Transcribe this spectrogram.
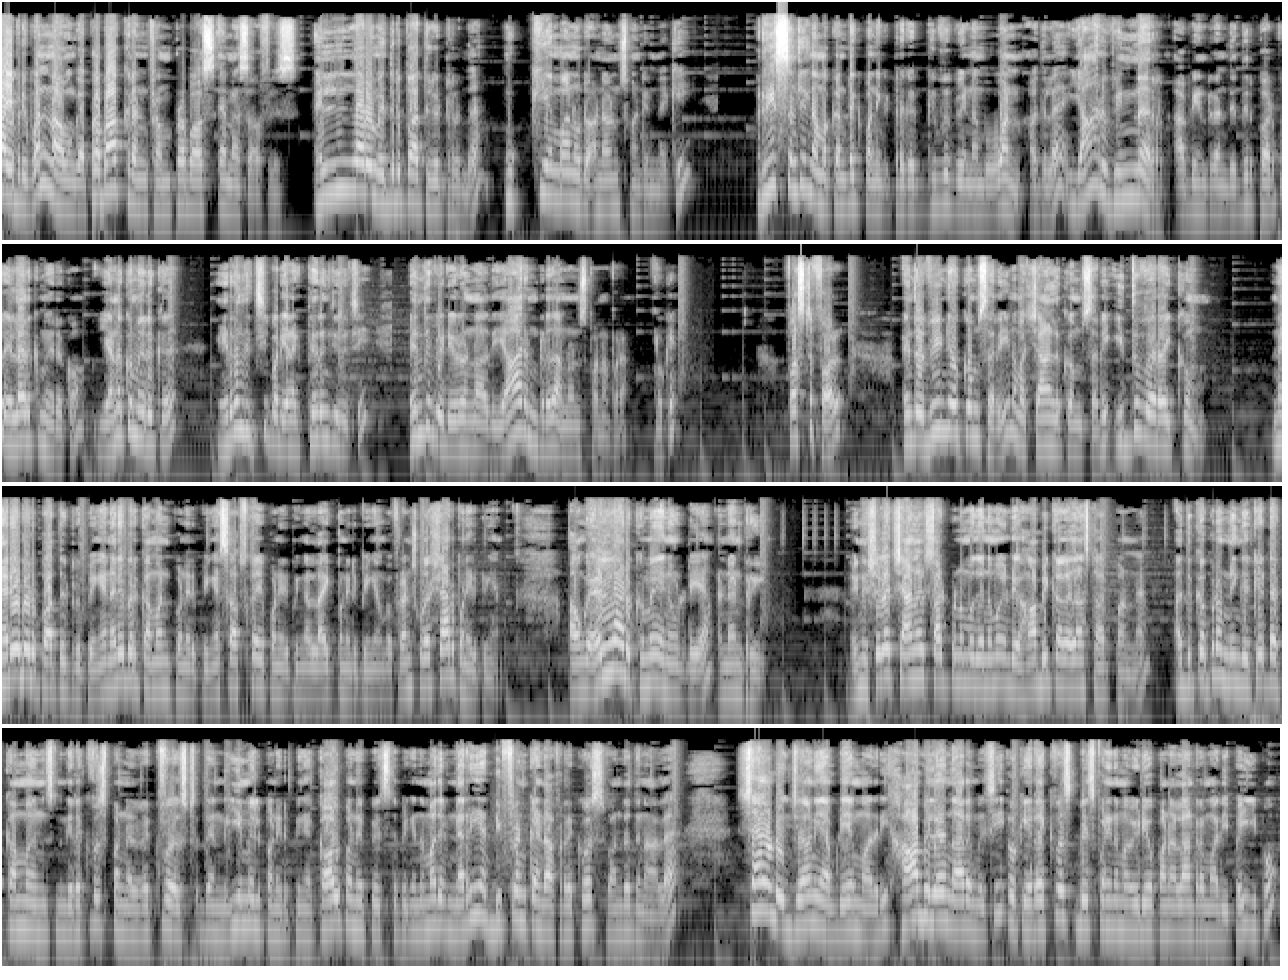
Hi every one நான் உங்க Prabhakaran from Prabhas MS Office எல்லாரும் எதிர்பார்த்துக்கிட்டு இருந்த முக்கியமான ஒரு அனௌன்ஸ்மெண்ட் இன்னைக்கு. ரீசெண்ட்லி நம்ம கண்டக்ட் பண்ணிக்கிட்டு இருக்க கிவ் அவே நம்பர் ஒன் அதுல யார் வின்னர் அப்படின்ற அந்த எதிர்பார்ப்பு எல்லாருக்குமே இருக்கும். எனக்கும் இருக்கு. இருந்துச்சு பட் எனக்கு தெரிஞ்சிருச்சு. எந்த வீடியோவில் நான் அது யாருன்றதை அனௌன்ஸ் பண்ண போறேன். ஓகே ஃபர்ஸ்ட் ஆஃப் ஆல் இந்த வீடியோக்கும் சரி நம்ம சேனலுக்கும் சரி இதுவரைக்கும் நிறைய பேர் பார்த்துட்டு இருப்பீங்க நிறைய பேர் கமெண்ட் பண்ணிருப்பீங்க சப்ஸ்கிரைப் பண்ணிருப்பீங்க லைக் பண்ணிருப்பீங்க உங்க ஃப்ரெண்ட்ஸ் கூட ஷேர் பண்ணிருப்பீங்க. அவங்க எல்லாருக்குமே என்னுடைய நன்றி. இனிஷியலாக சேனல் ஸ்டார்ட் பண்ணும்போது என்னமோ என்னுடைய ஹாபிக்காக தான் ஸ்டார்ட் பண்ணேன். அதுக்கப்புறம் நீங்கள் கேட்ட கமெண்ட்ஸ் நீங்கள் ரெக்வஸ்ட் பண்ண ரெக்வஸ்ட் தென் இமெயில் பண்ணியிருப்பீங்க கால் பண்ணி பேசியிருப்பீங்க இந்த மாதிரி நிறைய டிஃப்ரெண்ட் கைண்ட் ஆஃப் ரெக்வஸ்ட் வந்ததுனால சேனலுடைய ஜேர்னி அப்படியே மாதிரி ஹாபிலேருந்து ஆரம்பித்து ஆரம்பிச்சு ஓகே ரெக்வஸ்ட் பேஸ் பண்ணி நம்ம வீடியோ பண்ணலான்ற மாதிரி போய் இப்போ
